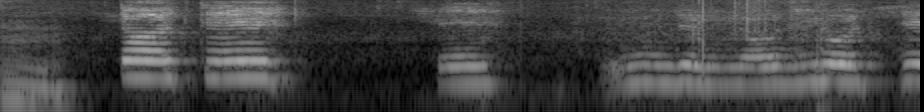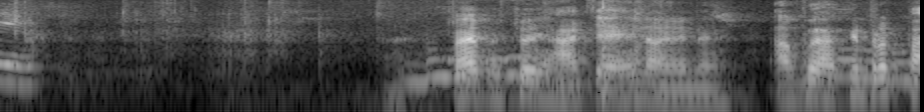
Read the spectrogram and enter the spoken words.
อืมไปไปช่วยหาแจให้หน่อยนะเอาเพื่อขึ้นรถไป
